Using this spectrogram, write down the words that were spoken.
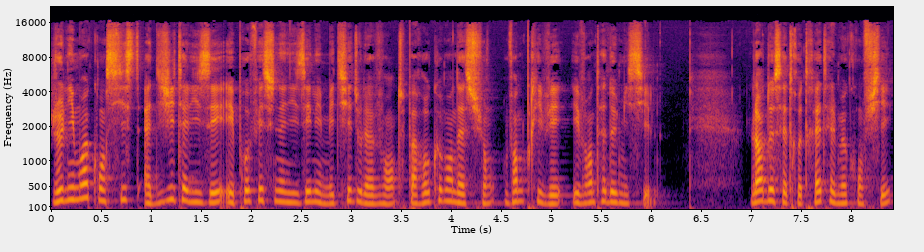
Joli Moi consiste à digitaliser et professionnaliser les métiers de la vente par recommandation, vente privée et vente à domicile. Lors de cette retraite, elle me confiait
